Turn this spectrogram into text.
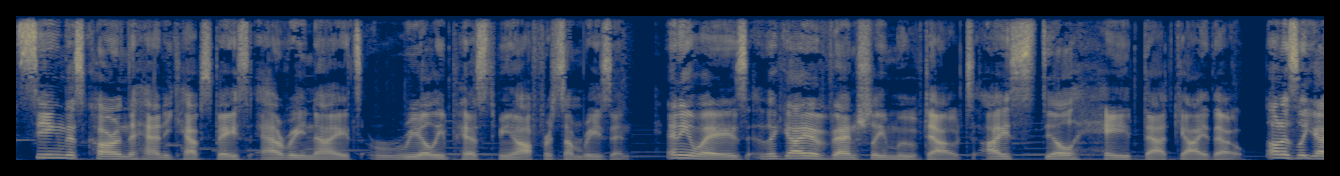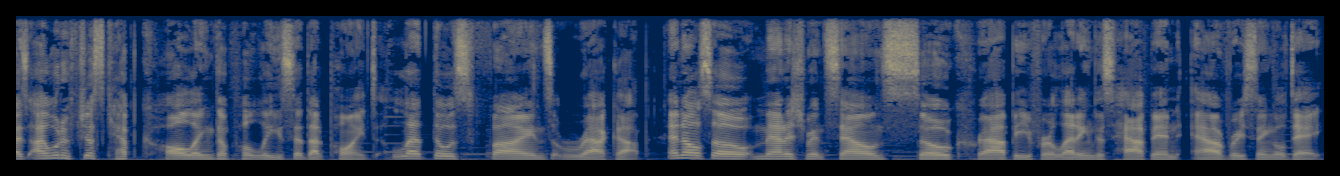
Seeing this car in the handicap space every night really pissed me off for some reason. Anyways, the guy eventually moved out. I still hate that guy though. Honestly, guys, I would have just kept calling the police at that point. Let those fines rack up. And also, management sounds so crappy for letting this happen every single day.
